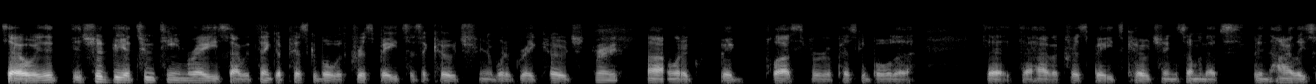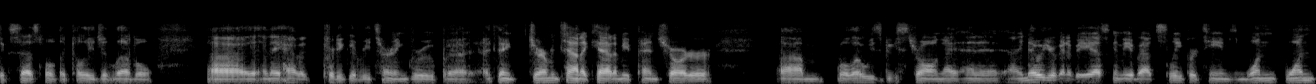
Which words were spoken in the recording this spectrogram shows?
So it, it should be a two team race. I would think Episcopal with Chris Bates as a coach. You know, what a great coach. Right. Uh, what a big plus for Episcopal to to, to have a Chris Bates coaching, someone that's been highly successful at the collegiate level. Uh, and they have a pretty good returning group. Uh, I think Germantown Academy, Penn Charter um, will always be strong. I, and I know you're going to be asking me about sleeper teams. One, one,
